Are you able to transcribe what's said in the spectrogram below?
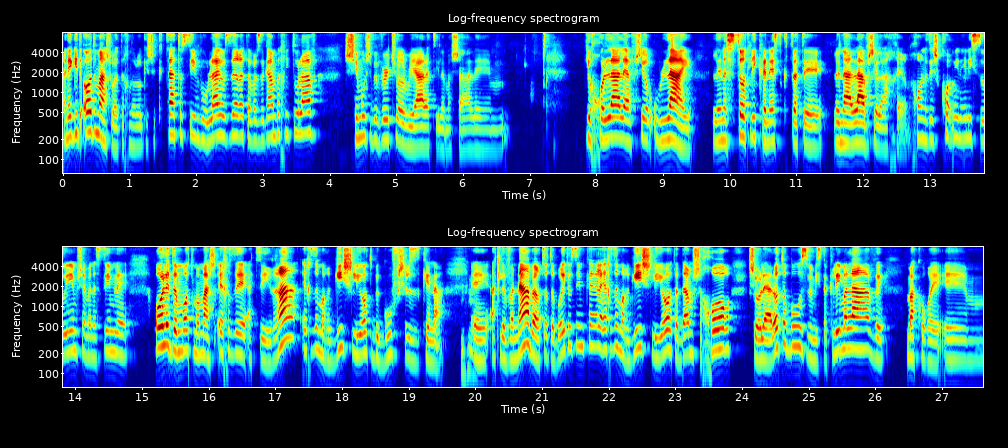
אני אגיד עוד משהו על טכנולוגיה שקצת עושים ואולי עוזרת, אבל זה גם בחיתוליו, שימוש בווירטואל ריאליטי למשל, אמ, יכולה לאפשר אולי לנסות להיכנס קצת אה, לנעליו של האחר, נכון? אז יש כל מיני ניסויים שמנסים. או לדמות ממש איך זה הצעירה, איך זה מרגיש להיות בגוף של זקנה. Mm-hmm. את לבנה בארצות הברית עושים כאלה, איך זה מרגיש להיות אדם שחור שעולה על אוטובוס ומסתכלים עליו ומה קורה. אמ,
